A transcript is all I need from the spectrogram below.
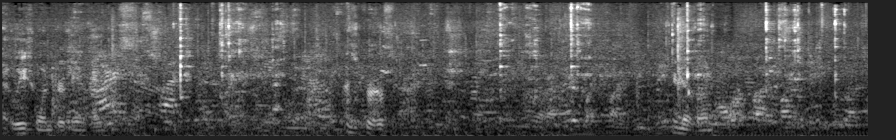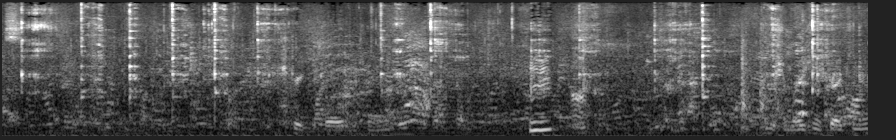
At least one per pancake. That's gross. You're no fun. Streak the clothes between them. Oh. Maybe some raisin stripes in here.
